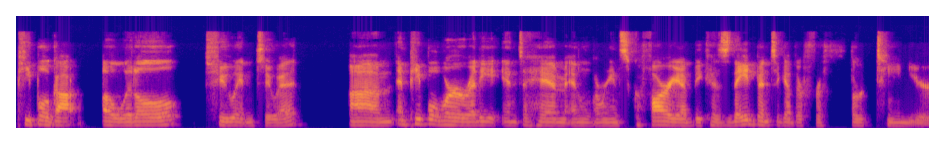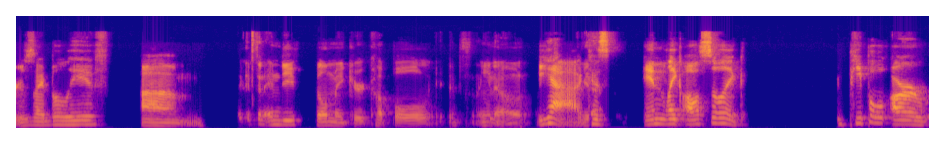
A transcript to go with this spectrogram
people got a little too into it um, and people were already into him and Lorene Scafaria because they'd been together for 13 years, I believe. Um, like it's an indie filmmaker couple. It's you know. Yeah, because yeah. and like also like people are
